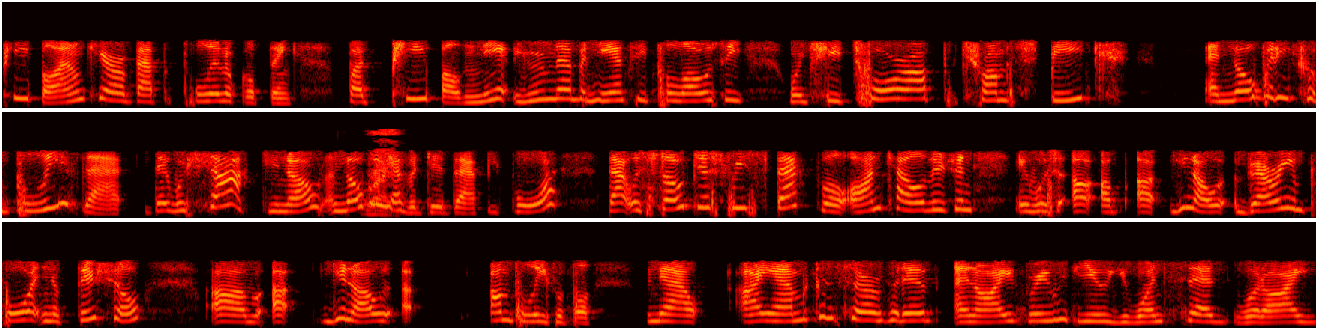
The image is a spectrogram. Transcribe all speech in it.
People. I don't care about the political thing, but people. You remember Nancy Pelosi when she tore up Trump's speech, and nobody could believe that. They were shocked. You know, nobody Right. ever did that before. That was so disrespectful on television. It was a, a, a you know, a very important official. Um, uh, you know, uh, unbelievable. Now, I am a conservative, and I agree with you. You once said what I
